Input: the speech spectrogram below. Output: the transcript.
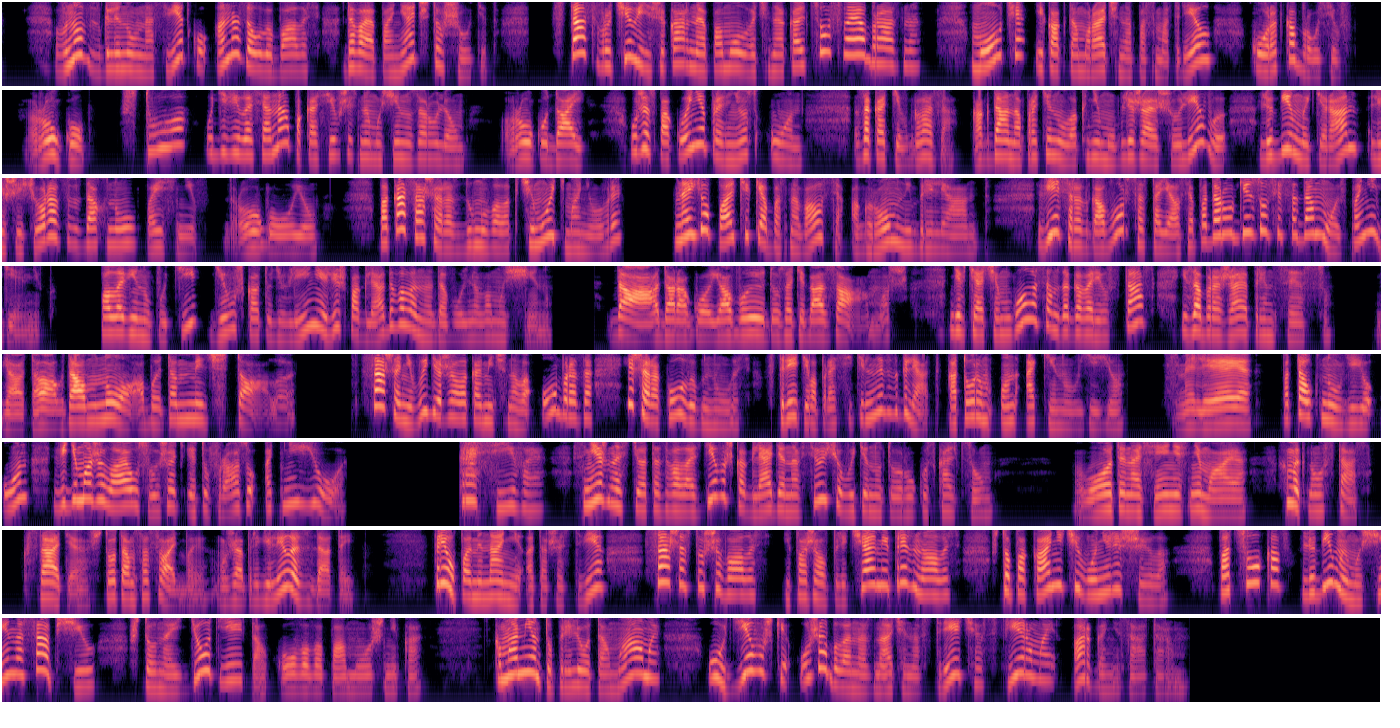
Вновь взглянув на Светку, она заулыбалась, давая понять, что шутит. Стас вручил ей шикарное помолвочное кольцо своеобразно. Молча и как-то мрачно посмотрел, коротко бросив. «Руку!» «Что?» – удивилась она, покосившись на мужчину за рулем. «Руку дай!» – уже спокойнее произнес он – закатив глаза. Когда она протянула к нему ближайшую левую, любимый тиран лишь еще раз вздохнул, пояснив «другую». Пока Саша раздумывала, к чему эти маневры, на ее пальчике обосновался огромный бриллиант. Весь разговор состоялся по дороге из офиса домой в понедельник. Половину пути девушка от удивления лишь поглядывала на довольного мужчину. «Да, дорогой, я выйду за тебя замуж», – девчачьим голосом заговорил Стас, изображая принцессу. «Я так давно об этом мечтала». Саша не выдержала комичного образа и широко улыбнулась, встретив вопросительный взгляд, которым он окинул ее. «Смелее!» – подтолкнул ее он, видимо, желая услышать эту фразу от нее. «Красивая!» С нежностью отозвалась девушка, глядя на все еще вытянутую руку с кольцом. «Вот и носи, не снимая», — хмыкнул Стас. «Кстати, что там со свадьбой? Уже определилась с датой?» При упоминании о торжестве Саша стушевалась и, пожав плечами, призналась, что пока ничего не решила. Подсоков, любимый мужчина, сообщил, что найдет ей толкового помощника. К моменту прилета мамы у девушки уже была назначена встреча с фирмой-организатором.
